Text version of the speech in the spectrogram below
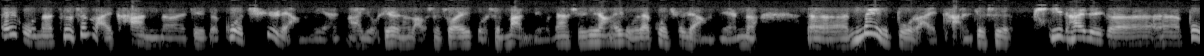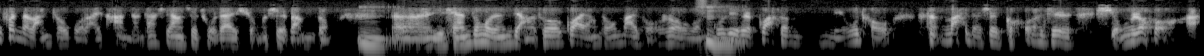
，A 股呢自身来看呢，这个过去两年啊，有些人老是说 A 股是慢牛，但实际上 A 股在过去两年呢，呃，内部来看，就是劈开这个部分的蓝筹股来看呢，它实际上是处在熊市当中。嗯，呃，以前中国人讲说挂羊头卖狗肉，我们估计是挂个牛头。卖的是狗，是熊肉啊，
